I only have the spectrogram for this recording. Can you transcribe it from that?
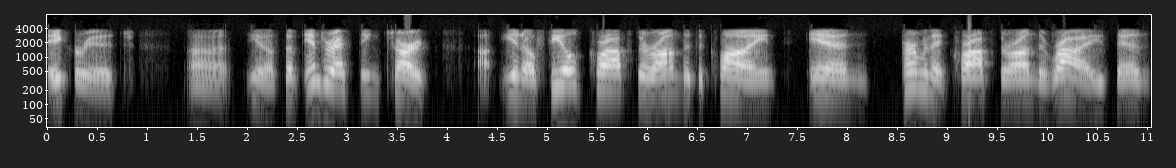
acreage. Uh, you know, some interesting charts. Uh, you know, field crops are on the decline, and permanent crops are on the rise and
